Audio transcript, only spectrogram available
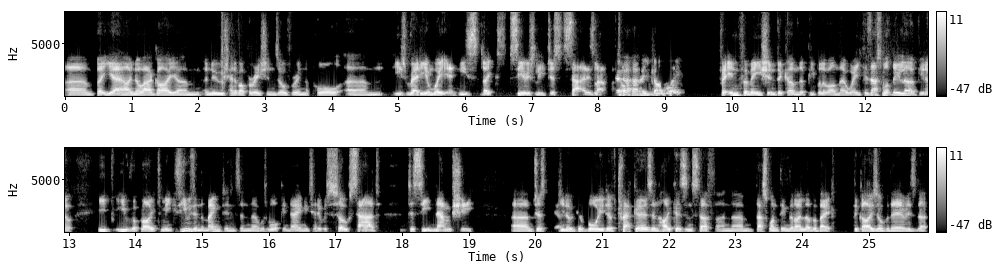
Um, but yeah, I know our guy um, Anuj, head of operations over in Nepal. Um, he's ready and waiting. He's like seriously just sat at his laptop you can't wait. for information to come that people are on their way because that's what they love. You know, he he replied to me because he was in the mountains and uh, was walking down. He said it was so sad to see Namche. Um, just you know, devoid of trekkers and hikers and stuff, and um, that's one thing that I love about the guys over there is that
